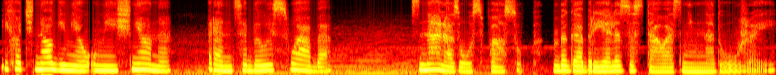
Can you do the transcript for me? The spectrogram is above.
i choć nogi miał umięśnione, ręce były słabe. Znalazł sposób, by Gabriele została z nim na dłużej.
